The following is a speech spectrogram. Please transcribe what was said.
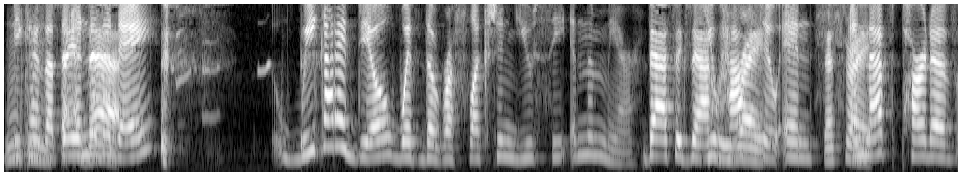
Because at the end that. of the day, we got to deal with the reflection you see in the mirror. That's exactly right. You have right. to, and That's right. and that's part of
